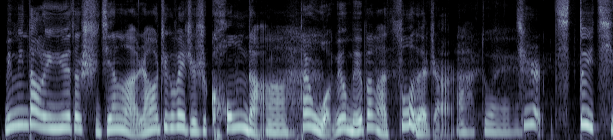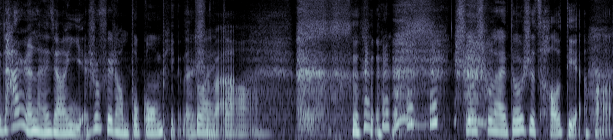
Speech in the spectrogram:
明明到了预约的时间了，然后这个位置是空的，但是我们又没办法坐在这儿啊。对。其实对其他人来讲也是非常不公平的，是吧？说出来都是槽点哈。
